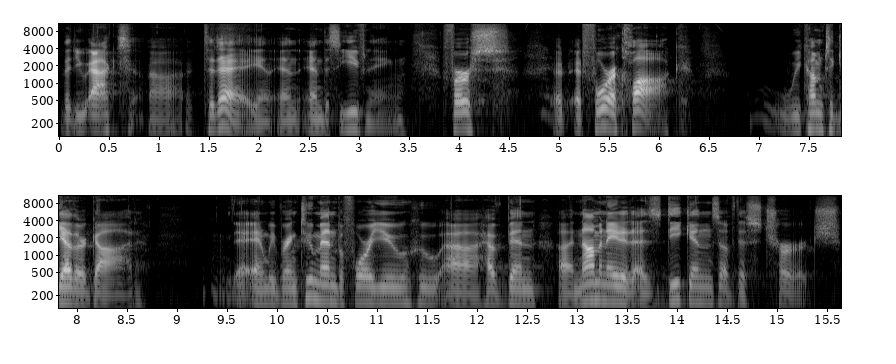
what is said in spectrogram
that you act uh, today and, and, and, this evening. First, at, at four o'clock, we come together, God, and we bring two men before you who uh, have been uh, nominated as deacons of this church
